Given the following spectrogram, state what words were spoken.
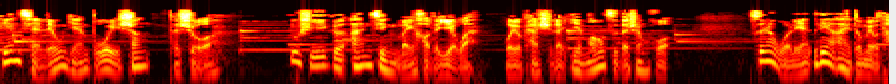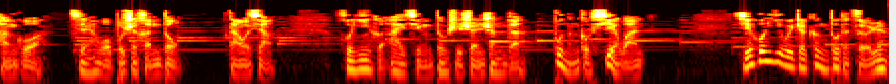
颠浅流年不为伤，他说：“又是一个安静美好的夜晚，我又开始了夜猫子的生活。”虽然我连恋爱都没有谈过，虽然我不是很懂，但我想，婚姻和爱情都是神圣的，不能够亵玩。结婚意味着更多的责任，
